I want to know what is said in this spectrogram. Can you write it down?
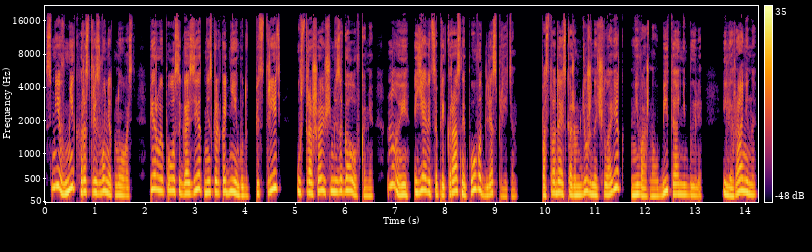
СМИ вмиг растрезвонят новость. Первые полосы газет несколько дней будут пестреть устрашающими заголовками. Ну и явится прекрасный повод для сплетен. Пострадая, скажем, дюжина человек, неважно, убиты они были или ранены,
